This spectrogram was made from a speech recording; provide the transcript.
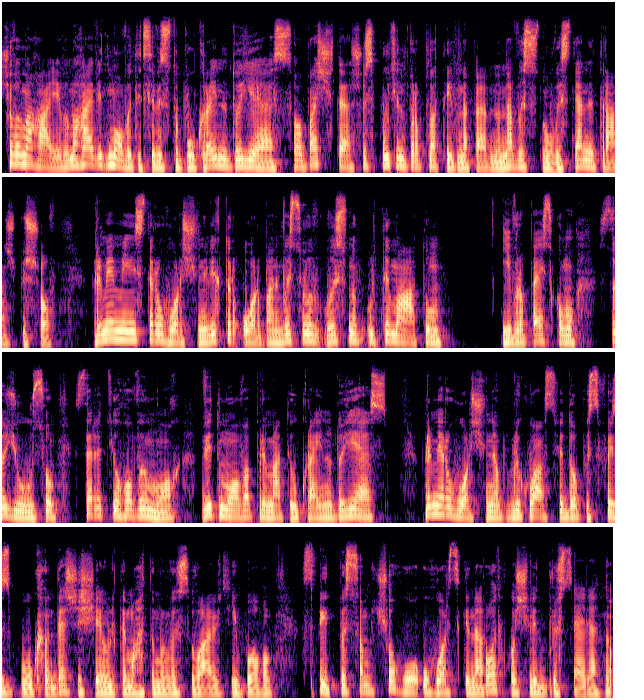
Що вимагає? Вимагає відмовитися від України до ЄС. О, бачите, щось Путін проплатив, напевно, на весну. Весняний транш пішов. Прем'єр-міністр Угорщини Віктор Орбан висунув, висунув ультиматум. Європейському союзу серед його вимог відмова приймати Україну до ЄС. Прем'єр Угорщини опублікував свій допис Фейсбук, де ж ще ультиматуми висувають їй Богу, з підписом, чого угорський народ хоче від Брюсселя. Ну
